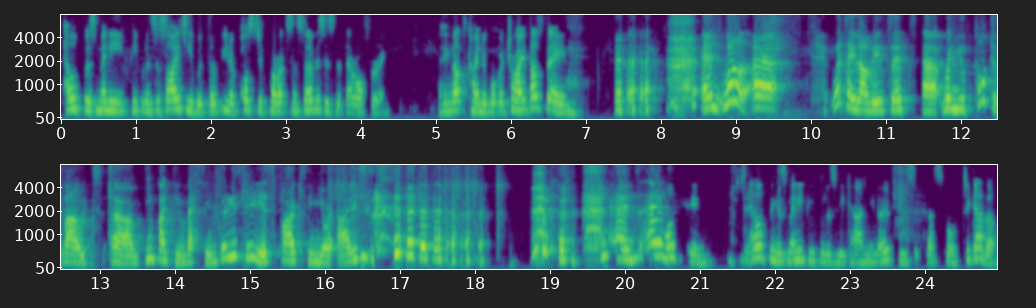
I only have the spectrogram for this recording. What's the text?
help as many people in society with the, you know, positive products and services that they're offering. I think that's kind of what we're trying. That's the aim. and well, uh, what I love is that uh, when you talk about um, impact investing, there is really sparks in your eyes. and, and helping, helping as many people as we can, you know, to be successful together.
